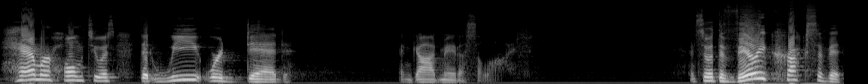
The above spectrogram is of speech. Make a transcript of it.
hammer home to us that we were dead and God made us alive. And so, at the very crux of it,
